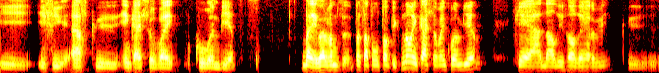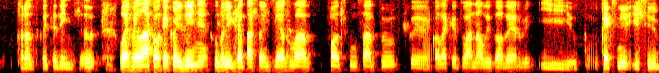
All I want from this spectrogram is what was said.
e, e acho que encaixou bem com o ambiente. Bem, agora vamos passar para um tópico que não encaixa bem com o ambiente, que é a análise ao derby, que pronto, coitadinhos. Levem lá qualquer coisinha. Rodrigo, já estás tão entusiasmado. Podes começar tu. Qual é, que é a tua análise ao derby e o que é que isto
